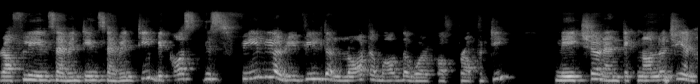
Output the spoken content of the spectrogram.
roughly in 1770 because this failure revealed a lot about the work of property, nature, and technology and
